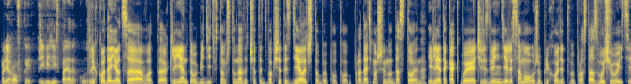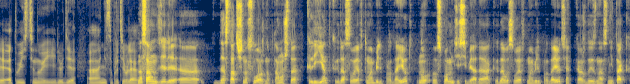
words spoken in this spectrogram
полировкой привели в порядок кузов. Легко дается вот э, клиента убедить в том, что надо что-то вообще-то сделать, чтобы продать машину достойно? Или это как бы через две недели само уже приходит, вы просто озвучиваете эту истину, и люди э, не сопротивляются? На самом деле э, достаточно сложно, потому что клиент, когда свой автомобиль продает, ну, вспомните себя, да, когда вы свой автомобиль продаете, каждый из нас не так,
